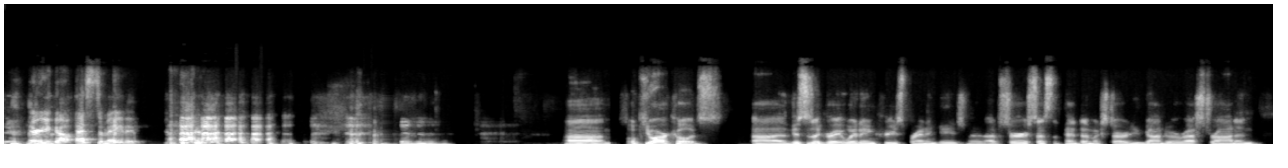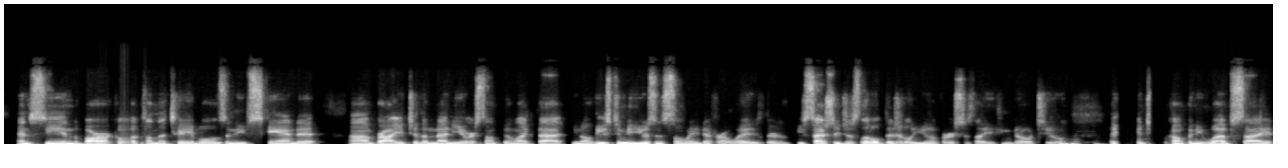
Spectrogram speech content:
there you go. Estimated. um, so QR codes. Uh, this is a great way to increase brand engagement. I'm sure since the pandemic started, you've gone to a restaurant and and seen the barcodes on the tables and you've scanned it, um, brought you to the menu or something like that. You know, these can be used in so many different ways. They're essentially just little digital universes that you can go to, like into a company website.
